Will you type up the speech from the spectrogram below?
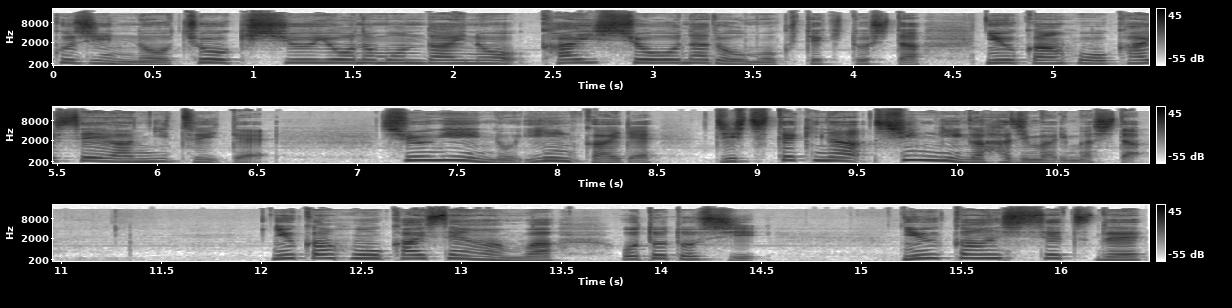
国人の長期収容の問題の解消などを目的とした入管法改正案について、衆議院の委員会で実質的な審議が始まりました。入管法改正案は、おととし、入管施設で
